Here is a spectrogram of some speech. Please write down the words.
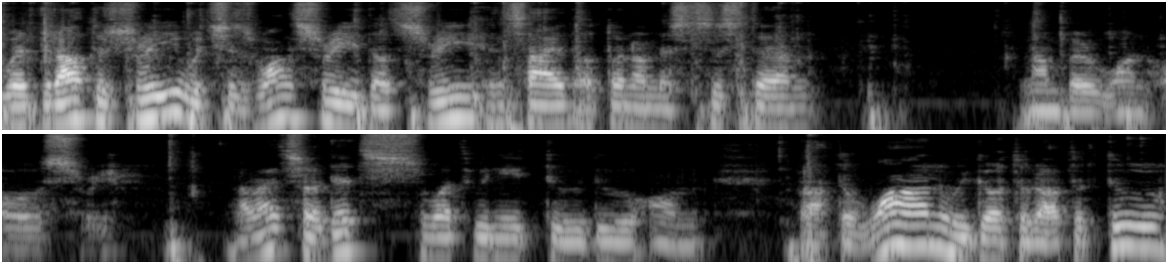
with router 3, which is 13.3 inside autonomous system number 103. All right, so that's what we need to do on router 1. We go to router 2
